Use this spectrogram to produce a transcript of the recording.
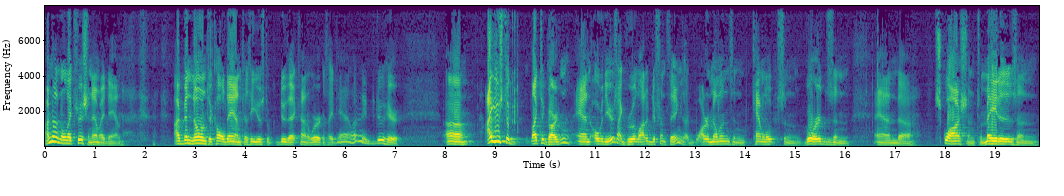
I'm not an electrician, am I, Dan? I've been known to call Dan because he used to do that kind of work and say, Dan, what do I need to do here? Uh, I used to like to garden, and over the years I grew a lot of different things. I had watermelons and cantaloupes and gourds and and uh, squash and tomatoes and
